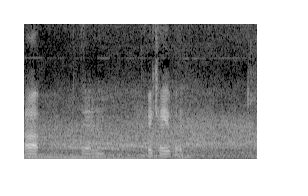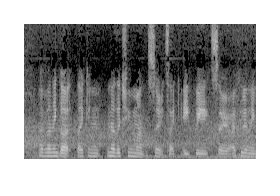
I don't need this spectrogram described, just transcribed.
up, then okay, but I've only got like an, another two months, so it's like eight weeks, so I could only.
